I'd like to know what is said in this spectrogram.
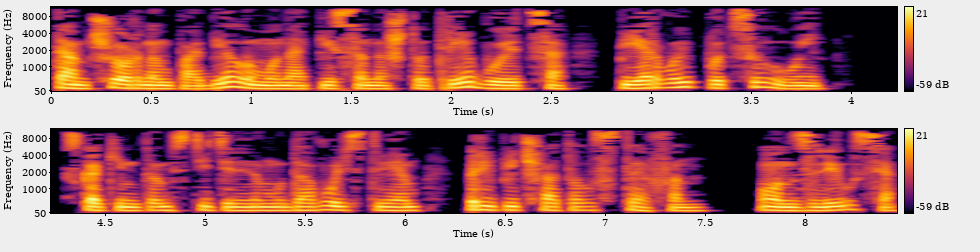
Там черным по белому написано, что требуется первый поцелуй. С каким-то мстительным удовольствием припечатал Стефан. Он злился,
